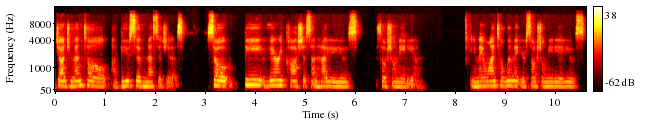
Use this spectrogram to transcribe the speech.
judgmental, abusive messages. So be very cautious on how you use social media. You may want to limit your social media use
